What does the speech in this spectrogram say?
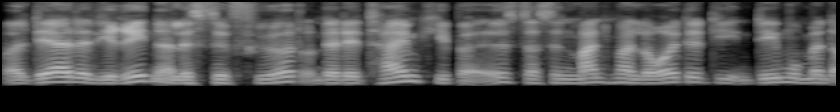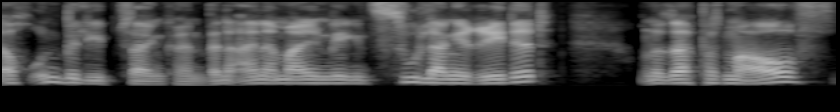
weil der, der die Rednerliste führt und der der Timekeeper ist, das sind manchmal Leute, die in dem Moment auch unbeliebt sein können. Wenn einer meinetwegen zu lange redet und er sagt, pass mal auf,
